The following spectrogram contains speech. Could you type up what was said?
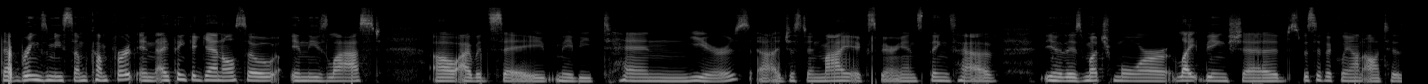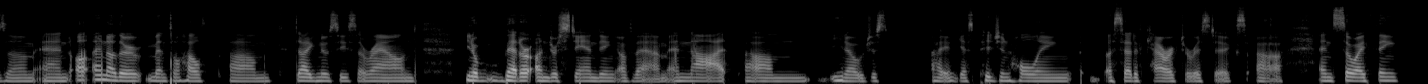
that brings me some comfort, and I think again also in these last, oh, I would say maybe ten years, uh, just in my experience, things have, you know, there's much more light being shed specifically on autism and uh, and other mental health um, diagnoses around, you know, better understanding of them and not, um, you know, just I guess pigeonholing a set of characteristics. Uh, and so I think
